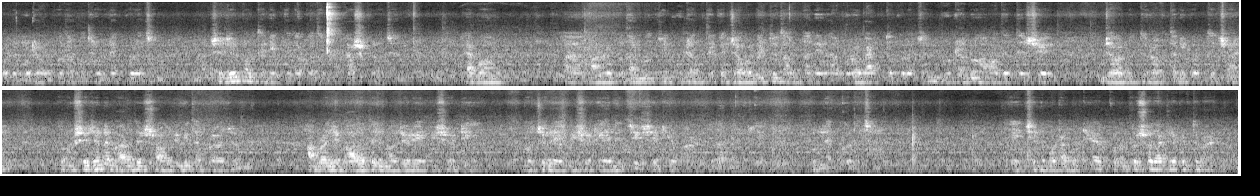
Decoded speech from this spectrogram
বলে ভুটানের প্রধানমন্ত্রী উল্লেখ করেছেন। সেজন্য তিনি কৃতজ্ঞতা প্রকাশ করেছেন এবং মাননীয় প্রধানমন্ত্রী ভুটান থেকে জলবিদ্যুৎ আমদানির আগ্রহ ব্যক্ত করেছেন। ভুটানও আমাদের দেশে জলবিদ্যুৎ রপ্তানি করতে চায় এবং সেজন্য ভারতের সহযোগিতা প্রয়োজন। আমরা যে ভারতের নজরে এই বিষয়টি নজরে এই বিষয়টি এনেছি, সেটিও মাননীয় প্রধানমন্ত্রী উল্লেখ করেছেন। এই ছিল মোটামুটি, আর কোনো প্রশ্ন থাকলে করতে পারেন।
